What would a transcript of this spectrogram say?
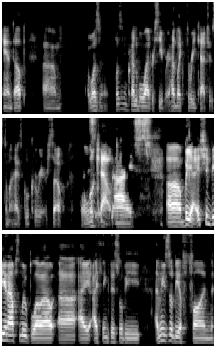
hand up. Um, I wasn't was an incredible wide receiver. I had like three catches to my high school career, so look out. Nice. Um, but yeah, it should be an absolute blowout. Uh, I I think this will be. I think this will be a fun,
